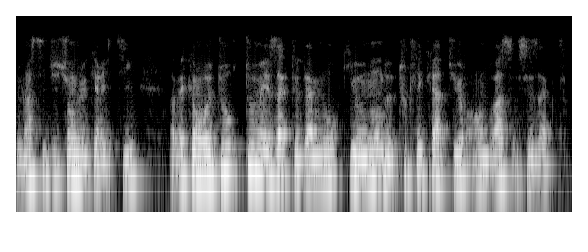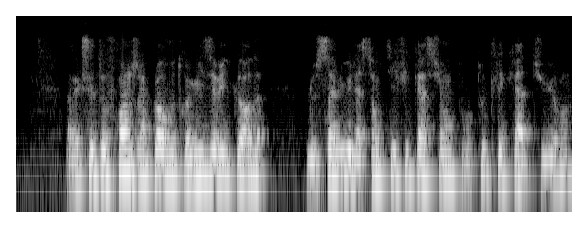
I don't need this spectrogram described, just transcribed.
de l'institution de l'Eucharistie, avec en retour tous mes actes d'amour qui, au nom de toutes les créatures, embrassent ces actes. Avec cette offrande, j'implore votre miséricorde, le salut et la sanctification pour toutes les créatures,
